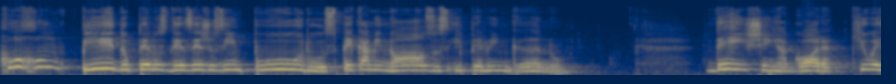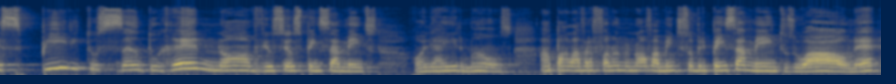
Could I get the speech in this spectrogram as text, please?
corrompido pelos desejos impuros, pecaminosos e pelo engano. Deixem agora que o Espírito Santo renove os seus pensamentos. Olha aí, irmãos, a palavra falando novamente sobre pensamentos, uau, né?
